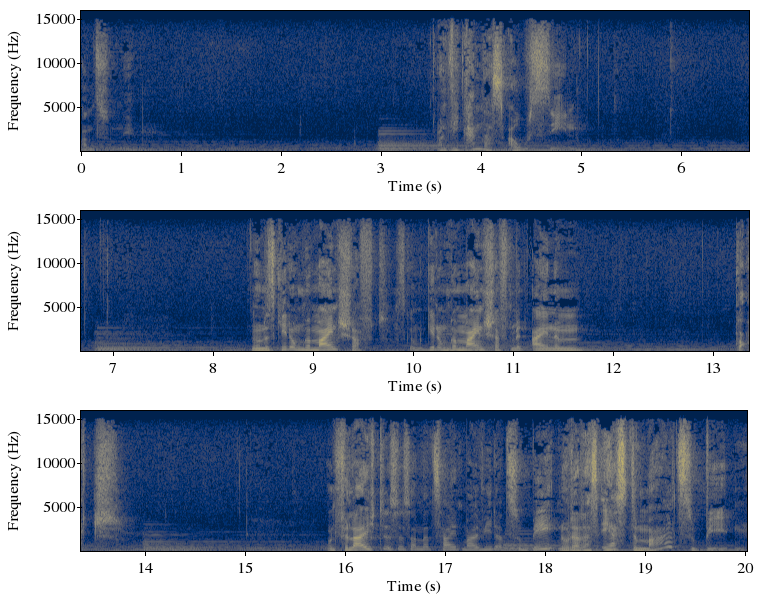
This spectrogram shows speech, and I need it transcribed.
anzunehmen. Und wie kann das aussehen? Nun, es geht um Gemeinschaft. Es geht um Gemeinschaft mit einem Gott, und vielleicht ist es an der Zeit, mal wieder zu beten oder das erste Mal zu beten.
